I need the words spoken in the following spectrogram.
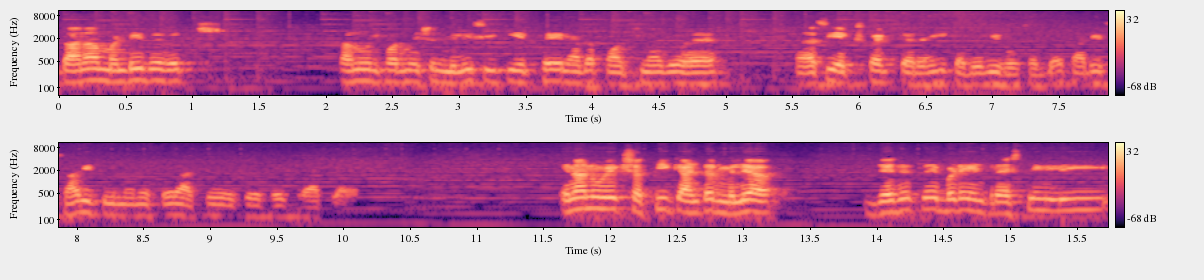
ਦਾਣਾ ਮੰਡੀ ਦੇ ਵਿੱਚ ਸਾਨੂੰ ਇਨਫੋਰਮੇਸ਼ਨ ਮਿਲੀ ਸੀ ਕਿ ਇੱਥੇ ਇਹਨਾਂ ਦਾ ਪਹੁੰਚਣਾ ਜੋ ਹੈ, ਅਸੀਂ ਐਕਸਪੈਕਟ ਕਰ ਰਹੇ ਹਾਂ ਕਿ ਕਦੇ ਵੀ ਹੋ ਸਕਦਾ ਸਾਡੀ ਸਾਰੀ ਟੀਮਾਂ ਨੇ ਫਿਰ ਆ ਕੇ ਉੱਥੇ ਉੱਥੇ ਟਰੈਪ ਲਾਇਆ। ਇਹਨਾਂ ਨੂੰ ਇੱਕ ਸ਼ਕਤੀ ਕੈਂਟਰ ਮਿਲਿਆ। ਜਿਹਦੇ ਤੇ ਬੜੇ ਇੰਟਰਸਟਿੰਗਲੀ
